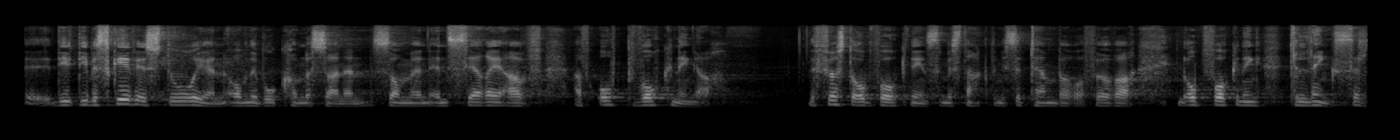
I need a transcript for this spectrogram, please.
de, de beskriver historien om den bortkomne sønnen som en, en serie av, av oppvåkninger. Den første oppvåkningen som vi snakket om i september og før, var en oppvåkning til lengsel.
